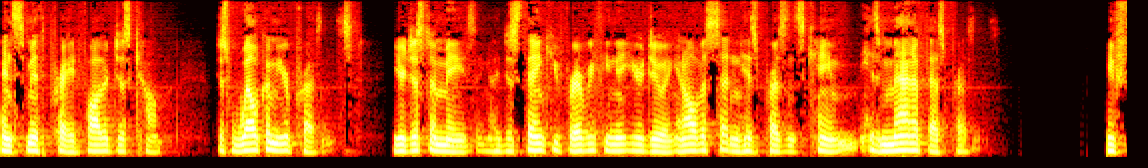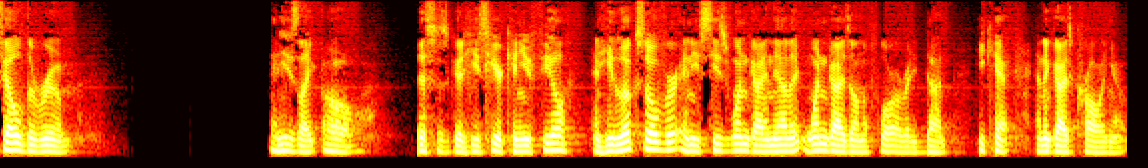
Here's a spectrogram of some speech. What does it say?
And Smith prayed, Father, just come. Just welcome your presence. You're just amazing. I just thank you for everything that you're doing. And all of a sudden, his presence came, his manifest presence. He filled the room. And he's like, oh, this is good. He's here. Can you feel? And he looks over and he sees one guy, and the other one guy's on the floor already done. He can't. And the guy's crawling out.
